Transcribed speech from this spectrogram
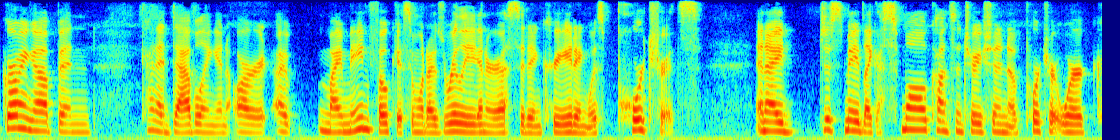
growing up and kind of dabbling in art, I my main focus and what I was really interested in creating was portraits. And I just made like a small concentration of portrait work,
